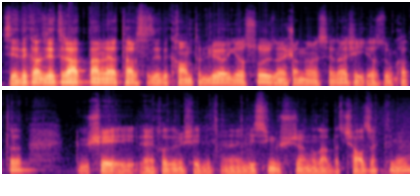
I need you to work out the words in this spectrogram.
Zed'i Zed'i rahattan atarsa Zed'i counterlıyor. Yasuo o yüzden şu anda mesela şey Yasuo'nun katı şey kadar bir şey Lee Sin güçlü jungle'larda çalacak değil mi?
